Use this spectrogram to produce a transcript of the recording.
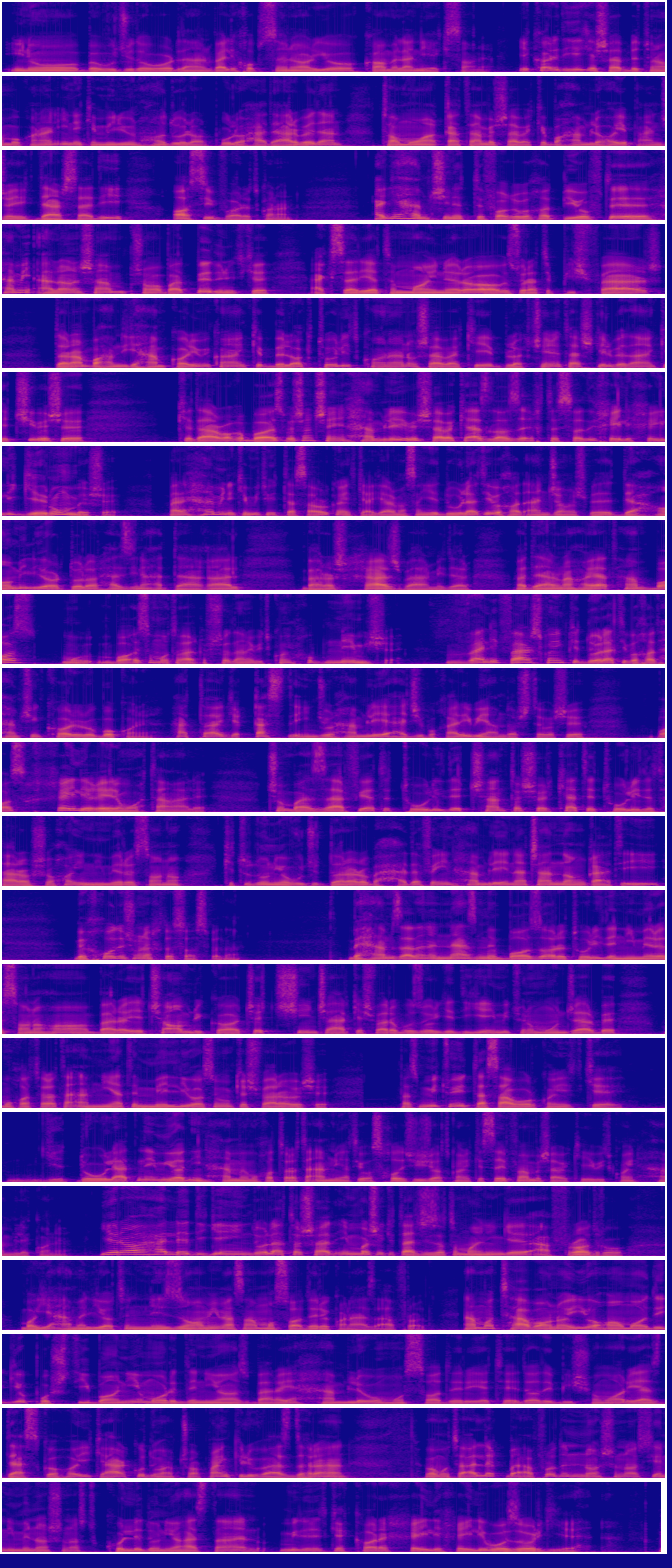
اینو به وجود آوردن. ولی خب سناریو کاملا یکسانه. یه کار دیگه که شاید بتونن بکنن اینه که میلیون ها دلار پول رو هدر بدن تا موقتا به شبکه با حمله های 51 درصدی آسیب وارد کنن. اگه همچین اتفاقی بخواد بیفته همین الانش هم شما باید بدونید که اکثریت ماینرها به صورت پیشفرج دارن با همدیگه همکاری می‌کنن که بلاک تولید کنن و شبکه بلاکچین تشکیل بدن که چی بشه؟ که در واقع باعث بشن چنین حمله به شبکه از لحاظ اقتصادی خیلی خیلی گرون بشه. برای همینه که می‌تونید تصور کنید که اگر مثلا یه دولتی بخواد انجامش بده ده میلیارد دلار هزینه حداقل براش خرج برمیداره. و در نهایت هم باز باعث متوقف شدن بیت کوین خوب نمیشه. ولی فرض کنید که دولتی بخواد همچین کاری رو بکنه. حتی اگه قصد اینجور حمله عجیب و غریبی هم داشته باشه باز خیلی غیر محتمله. چون باید ظرفیت تولید چند تا شرکت تولید تراشه های نیمه رسانا که تو دنیا وجود داره رو به هدف این حمله نه چندان قطعی به خودشون اختصاص بدن. به هم زدن نظم بازار تولید نیمه رسانه ها برای چه آمریکا چه چین چه هر کشور بزرگ دیگه می‌تونه منجر به مخاطرات امنیت ملی واسه اون کشورها بشه. پس می‌تونید تصور کنید که یه دولت نمیاد این همه مخاطرات امنیتی واسه خودش ایجاد کنه که صرفا به شبکه بیت کوین حمله کنه. یه راه حل دیگه این دولت ها شاید این باشه که تجهیزات ماینینگ افراد رو با یه عملیات نظامی مثلا مصادره کنه از افراد. اما توانایی و آمادگی و پشتیبانی مورد نیاز برای حمله و مصادره تعداد بیشماری از دستگاه هایی که هر کدوم 4 5 کیلو وزن دارن و متعلق به افراد ناشناس یا نیمه ناشناس تو کل دنیا هستن می‌دونید که کار خیلی خیلی بزرگیه.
